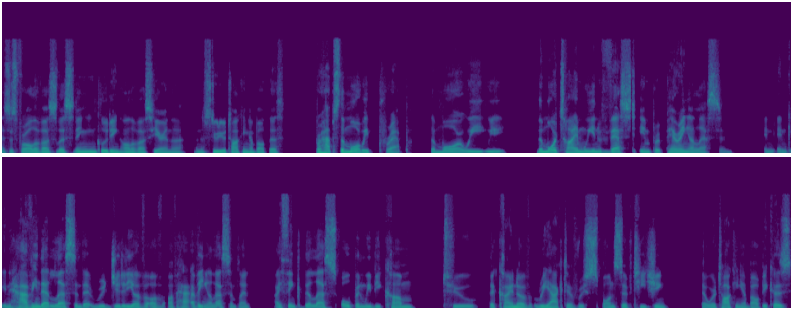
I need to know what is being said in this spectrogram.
this is for all of us listening, including all of us here in the in the studio talking about this. Perhaps the more we prep, the more we we the more time we invest in preparing a lesson, in in, in having that lesson, that rigidity of, of of having a lesson plan, I think the less open we become to the kind of reactive, responsive teaching that we're talking about because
